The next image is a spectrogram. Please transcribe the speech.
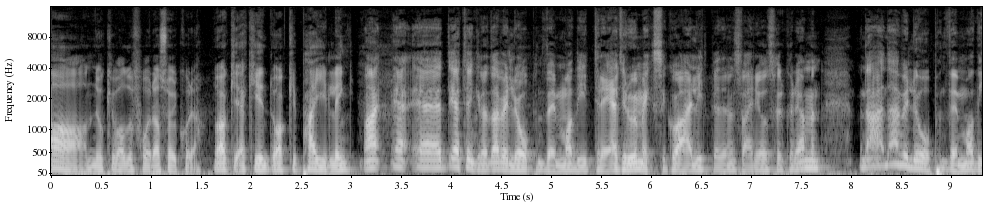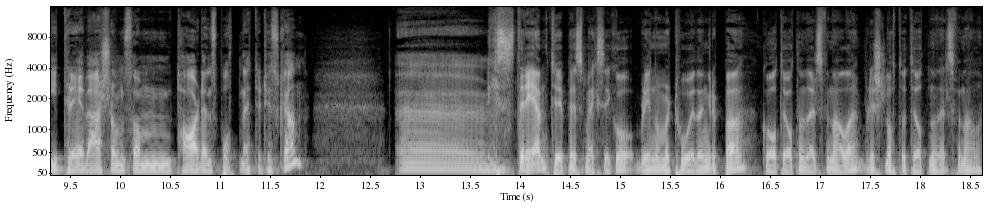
aner jo ikke hva du får av Sør-Korea. Du, har ikke- ikke- du har ikke peiling. Nei, jeg, jeg, jeg tenker at det er veldig åpent hvem av de tre Jeg tror jo Mexico er litt bedre enn Sverige og Sør-Korea, men, men det, er, det er veldig åpent hvem av de tre der som, som tar den spotten etter Tyskland. Eh, Ekstremt typisk Mexico. Bli nummer to i den gruppa, gå til åttendedelsfinale, bli slått ut til åttendedelsfinale.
